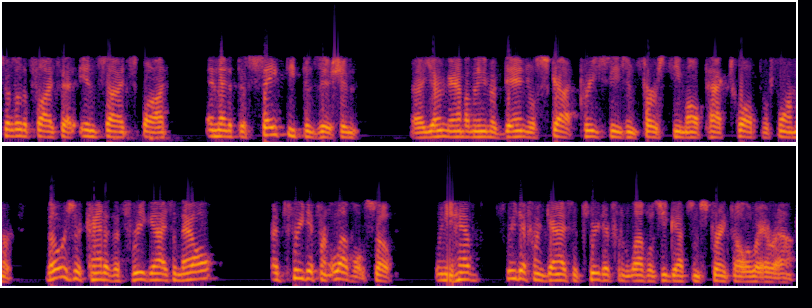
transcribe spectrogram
solidifies that inside spot. And then at the safety position, a young man by the name of Daniel Scott, preseason first team All Pac 12 performer. Those are kind of the three guys, and they all at three different levels. So when you have three different guys at three different levels, you got some strength all the way around.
